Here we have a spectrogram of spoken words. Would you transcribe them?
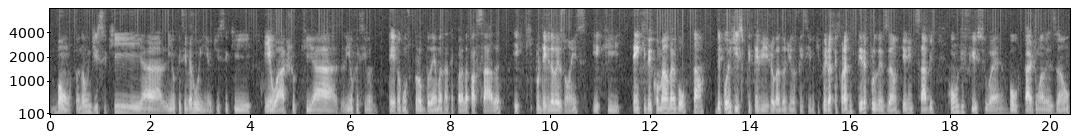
Bom, eu não disse que a linha ofensiva é ruim, eu disse que eu acho que a linha ofensiva teve alguns problemas na temporada passada e que por devido a lesões e que tem que ver como ela vai voltar depois disso, porque teve jogador de linha ofensiva que perdeu a temporada inteira por lesão e a gente sabe quão difícil é voltar de uma lesão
